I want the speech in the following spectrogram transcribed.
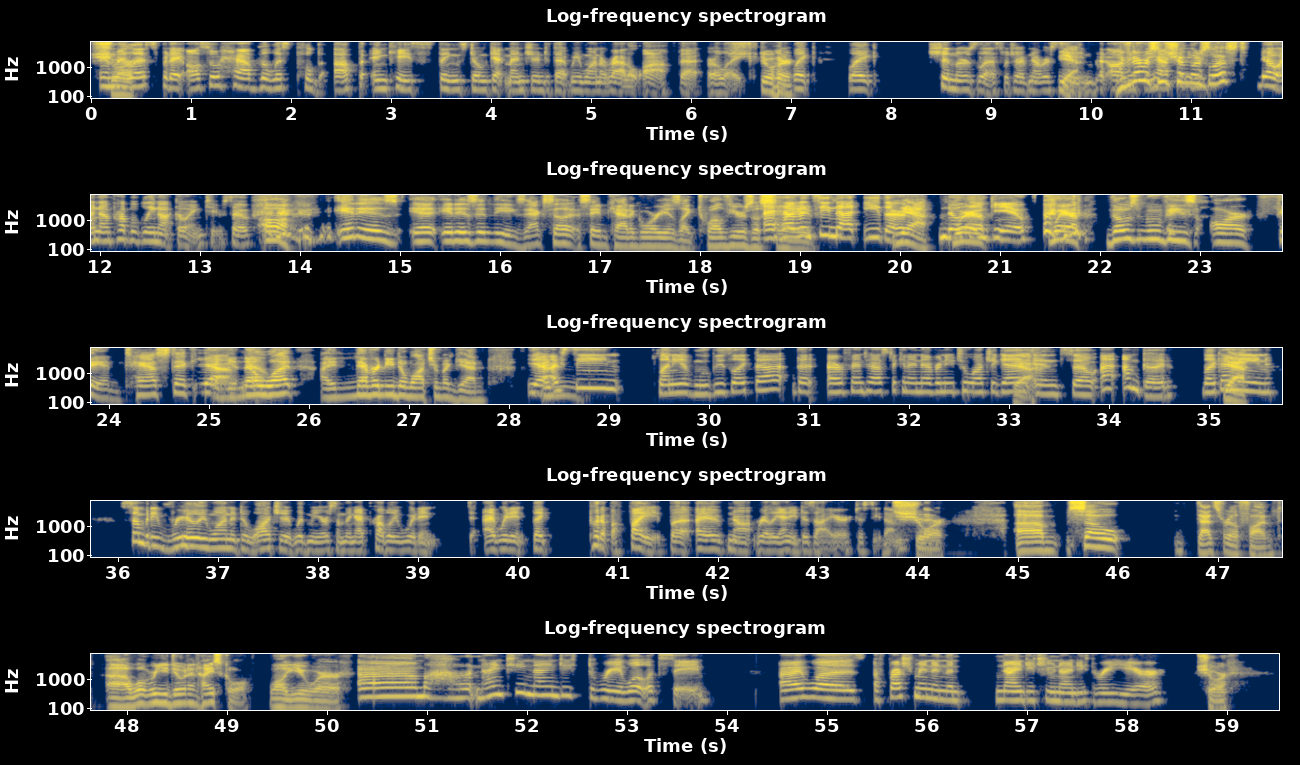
in my list, but I also have the list pulled up in case things don't get mentioned that we want to rattle off that are like Sure. like like Schindler's List, which I've never seen. Yeah. But You've never seen has to be Schindler's. List? No, and I'm probably not going to. So Oh, it is it, it is in the exact same category as like 12 years a I slave. I haven't seen that either. yeah No, where, thank you. where those movies are fantastic Yeah, and you know yeah. what i never need to watch them again Yeah, I- I've seen plenty of movies like that that are fantastic and I never need to watch again. Yeah. And so I, I'm good. Like, I mean, somebody really wanted to watch it with me or something, I probably wouldn't, I wouldn't like put up a fight, but I have not really any desire to see them. so. sure um so that's real fun uh what were you doing in high school while you were Um, 1993. Well, let's see. I was a freshman in the 92 93 year. sure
